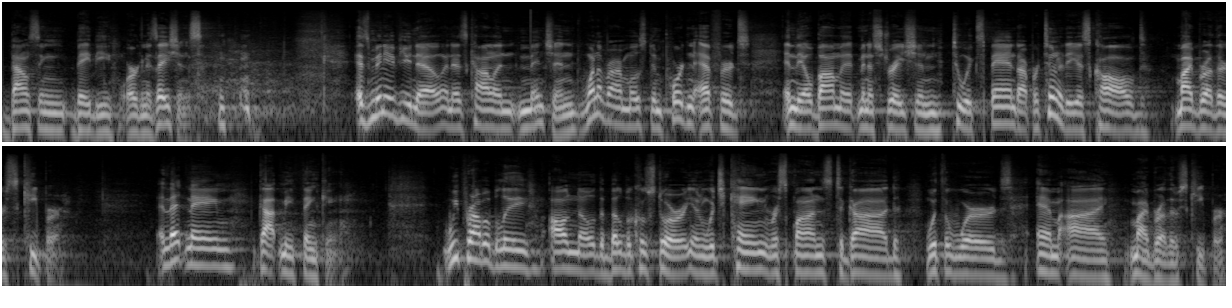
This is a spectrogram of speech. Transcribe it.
bouncing baby organizations. As many of you know, and as Colin mentioned, one of our most important efforts in the Obama administration to expand opportunity is called My Brother's Keeper. And that name got me thinking. We probably all know the biblical story in which Cain responds to God with the words, Am I my brother's keeper?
